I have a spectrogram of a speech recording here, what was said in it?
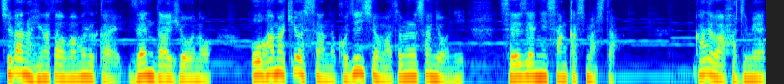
千葉の干潟を守る会前代表の大浜清さんの個人誌をまとめる作業に生前に参加しました。彼ははじめ、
